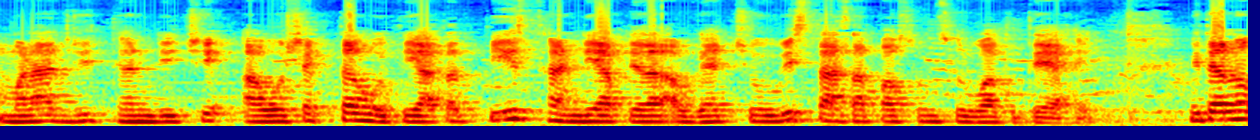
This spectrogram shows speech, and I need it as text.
मनात जी थंडीची आवश्यकता होती आता तीच थंडी आपल्याला अवघ्या चोवीस तासापासून सुरुवात होते आहे. मित्रांनो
